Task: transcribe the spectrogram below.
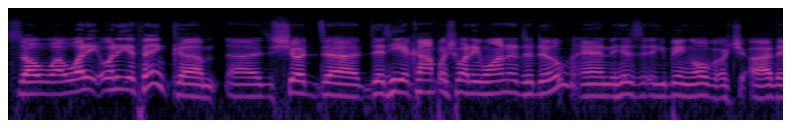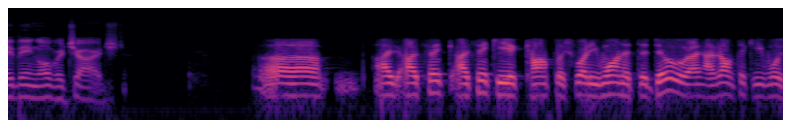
So, uh, what do you, what do you think? Um, uh, should uh, did he accomplish what he wanted to do? And his he being over are they being overcharged? uh, I, I think I think he accomplished what he wanted to do. I, I don't think he was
